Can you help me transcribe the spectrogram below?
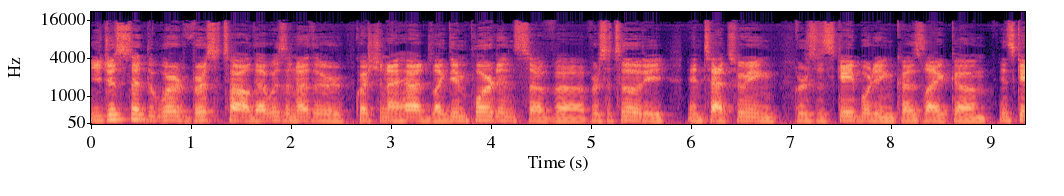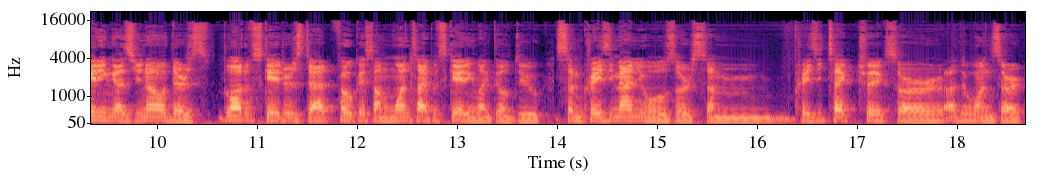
You just said the word versatile. That was another question I had, like the importance of uh, versatility in tattooing versus skateboarding. Because, like um, in skating, as you know, there's a lot of skaters that focus on one type of skating. Like they'll do some crazy manuals or some crazy tech tricks, or other ones are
